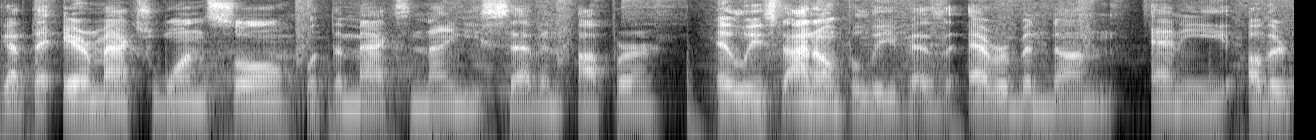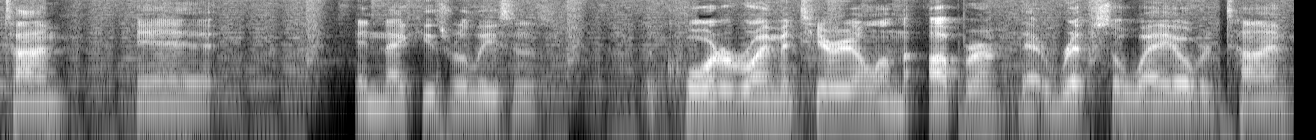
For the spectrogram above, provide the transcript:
Got the Air Max 1 sole with the Max 97 upper. At least I don't believe has ever been done any other time. It, in Nike's releases. The corduroy material on the upper that rips away over time,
